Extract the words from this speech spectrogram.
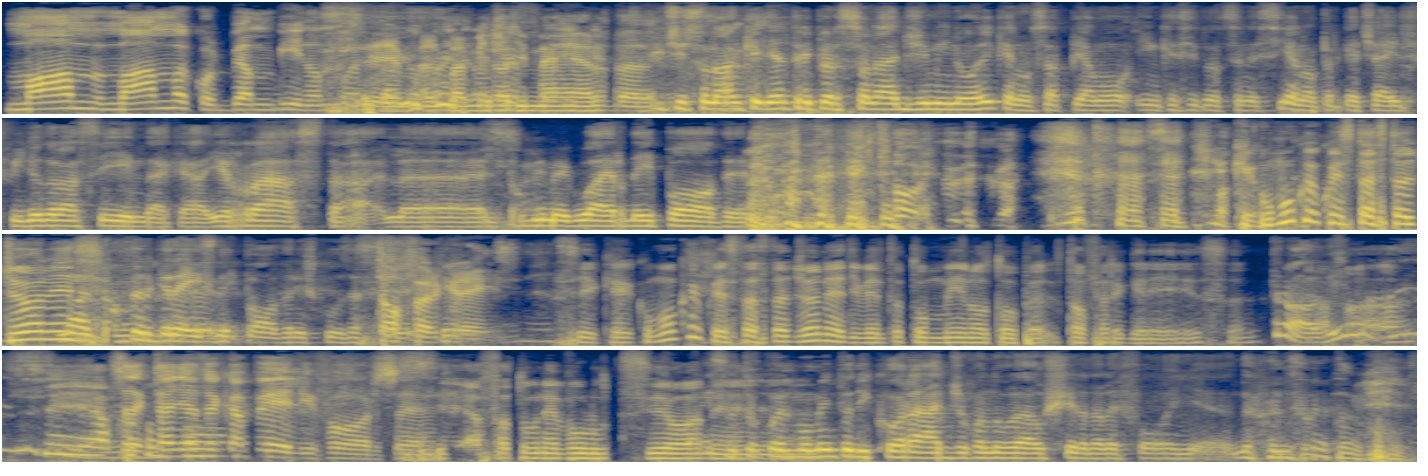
mom, mom col bambino, sì, il bambino di merda. E ci sono anche gli altri personaggi minori che non sappiamo in che situazione siano, perché c'è il figlio della sindaca, il Rasta, il, il Toby Maguire dei poveri. sì, che comunque questa stagione. No, il Topher Grace dei poveri, scusa. Topher Grace. Sì, che comunque questa stagione è diventato meno Topher, Grace. Trovi? No, sì, ha tagliato i capelli forse. Sì, ha fatto un'evoluzione. È stato quel momento di coraggio quando voleva uscire dalle fogne. Esattamente.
